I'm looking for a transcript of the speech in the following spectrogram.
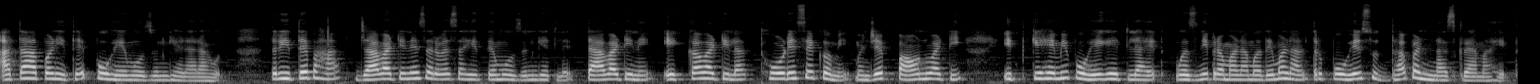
आता आपण इथे पोहे मोजून घेणार आहोत. तर इथे पहा ज्या वाटीने सर्व साहित्य मोजून घेतले त्या वाटीने एका वाटीला थोडेसे कमी म्हणजे पाऊण वाटी इतके हे मी पोहे घेतले आहेत. वजनी प्रमाणामध्ये म्हणाल तर पोहेसुद्धा पन्नास ग्रॅम आहेत.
